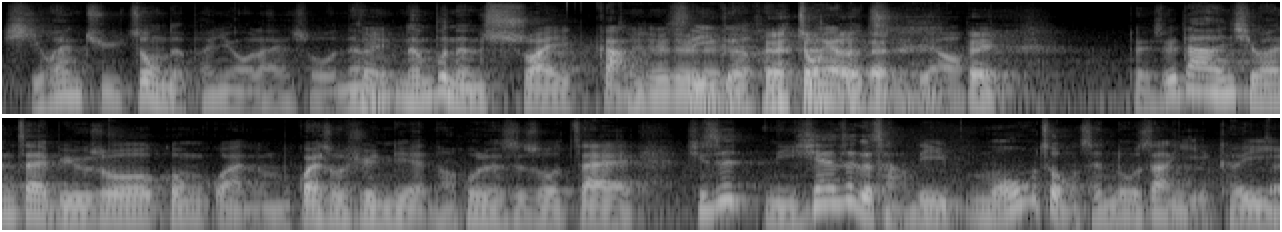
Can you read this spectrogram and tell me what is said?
喜欢举重的朋友来说，能能不能摔杠是一个很重要的指标。对。对，所以大家很喜欢在比如说公馆我们怪兽训练哈，或者是说在其实你现在这个场地某种程度上也可以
